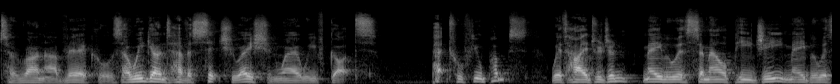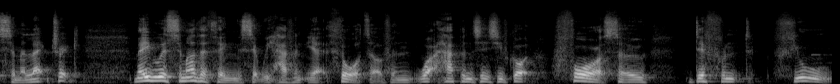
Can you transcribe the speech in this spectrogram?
to run our vehicles, are we going to have a situation where we've got petrol fuel pumps with hydrogen, maybe with some LPG, maybe with some electric, maybe with some other things that we haven't yet thought of. And what happens is you've got four or so different fuel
